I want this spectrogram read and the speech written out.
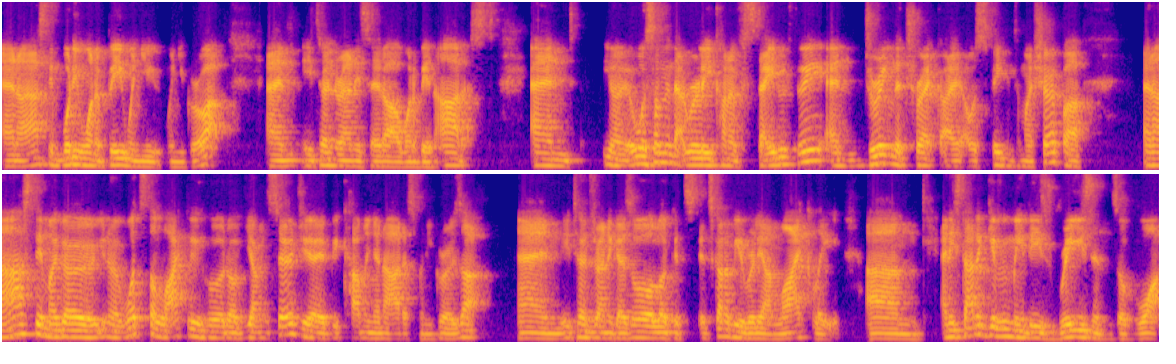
And I asked him, "What do you want to be when you when you grow up?" And he turned around and said, oh, "I want to be an artist." And you know, it was something that really kind of stayed with me. And during the trek, I, I was speaking to my Sherpa, and I asked him, I go, you know, what's the likelihood of young Sergio becoming an artist when he grows up? And he turns around and goes, "Oh, look, it's it's going to be really unlikely." Um, and he started giving me these reasons of why.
